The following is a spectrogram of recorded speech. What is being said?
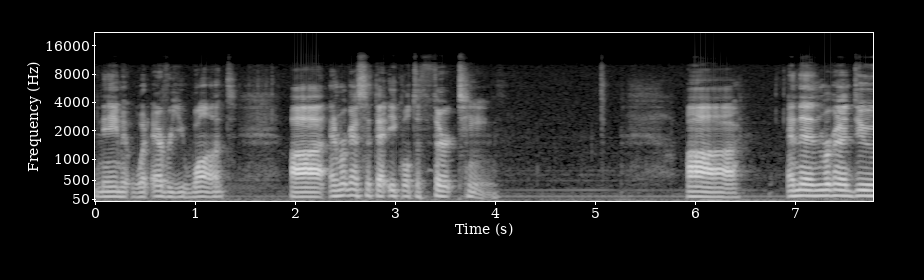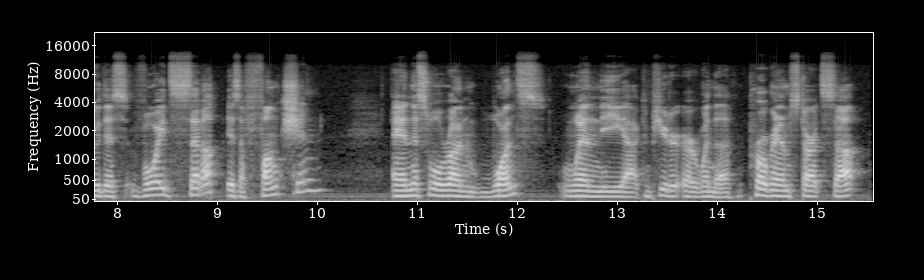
name it whatever you want. Uh, and we're going to set that equal to 13. and then we're going to do this void setup is a function and this will run once when the uh, computer or when the program starts up.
